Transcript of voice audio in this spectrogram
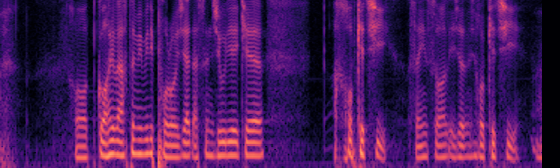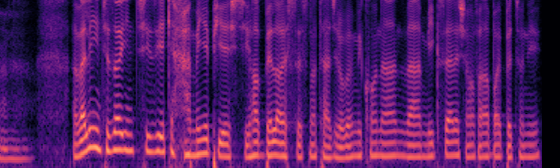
خب گاهی وقتا می‌بینی پروژه اصلا جوریه که خب که چی؟ مثلا این سوال ایجاد میشه خب که چی؟ آره. ولی این چیزا این چیزیه که همه پی اچ ها بلا استثنا تجربه می‌کنن و میگذره. شما فقط باید بتونی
